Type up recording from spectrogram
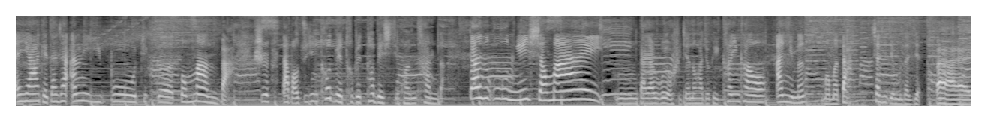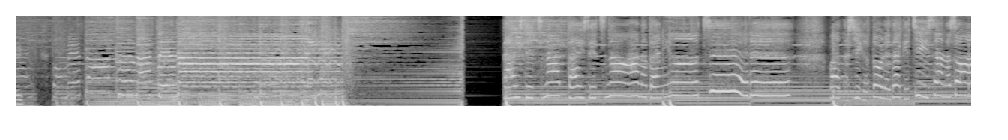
哎呀，给大家安利一部这个动漫吧，是大宝最近特别特别特别喜欢看的《干物女小麦》。嗯，大家如果有时间的话，就可以看一看哦。爱你们，么么哒！下期节目再见，拜。大切なあなたに映る私がどれだけ小さな存在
